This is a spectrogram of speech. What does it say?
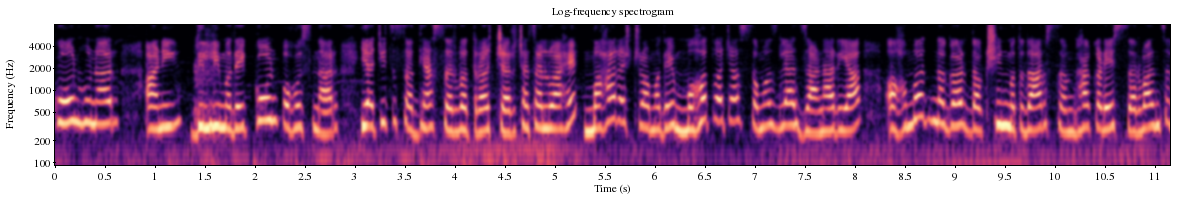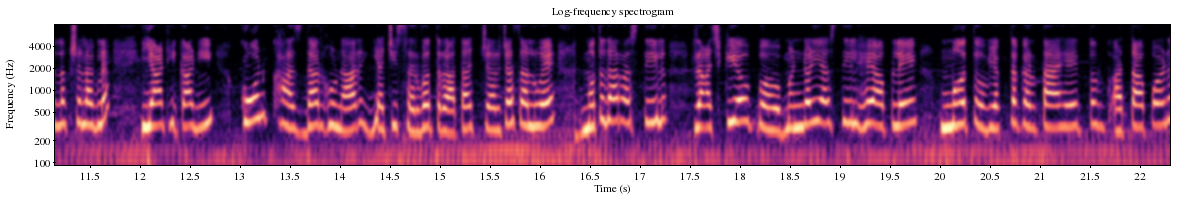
कोण होणार आणि दिल्लीमध्ये कोण पोहोचणार याचीच सध्या सर्वत्र चर्चा चालू आहे. महाराष्ट्रामध्ये महत्त्वाच्या समजल्या जाणाऱ्या अहमदनगर दक्षिण मतदारसंघाकडे सर्वांचं लक्ष लागलंय. या ठिकाणी कोण खासदार होणार याची सर्वत्र. आता चर्चा चालू आहे. मतदार असतील राजकीय मंडळी असतील हे आपले मत व्यक्त करत आहेत. तर आता आपण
